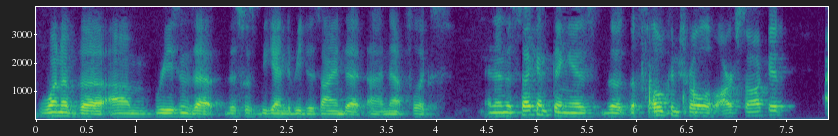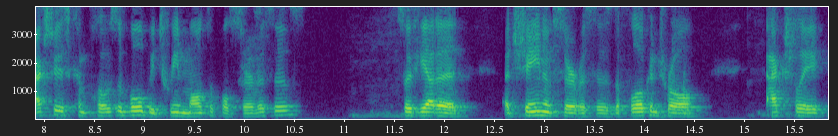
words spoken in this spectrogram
one of the um, reasons that this was began to be designed at uh, Netflix. And then the second thing is the, the flow control of RSocket actually is composable between multiple services. So if you had a, a chain of services, the flow control actually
